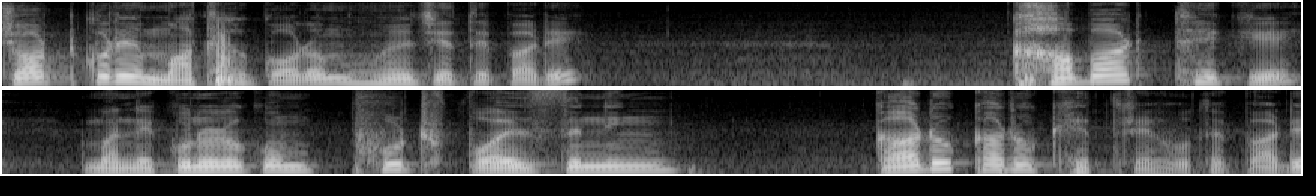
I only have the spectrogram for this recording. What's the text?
চট করে মাথা গরম হয়ে যেতে পারে। খাবার থেকে মানে কোনো রকম ফুড পয়জনিং কারও কারও ক্ষেত্রে হতে পারে,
